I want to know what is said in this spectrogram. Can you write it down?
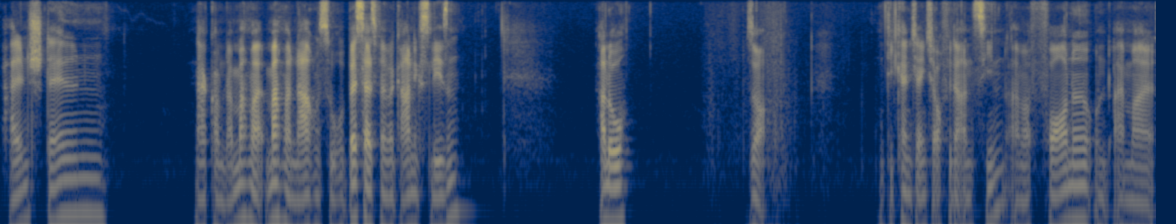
Fallen stellen. Na komm, dann mach mal, mach mal Nahrungssuche. Besser, als wenn wir gar nichts lesen. Hallo? So. Und die kann ich eigentlich auch wieder anziehen. Einmal vorne und einmal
